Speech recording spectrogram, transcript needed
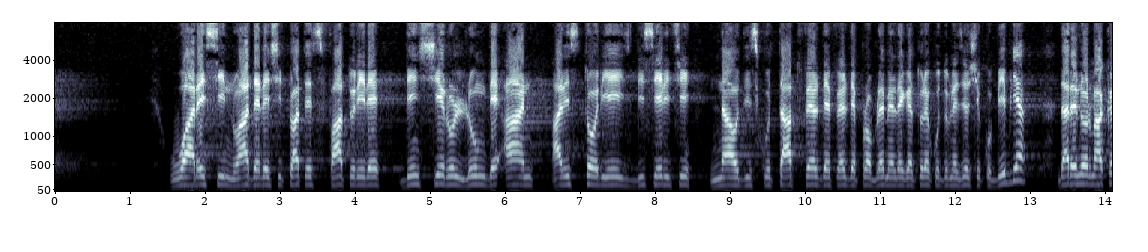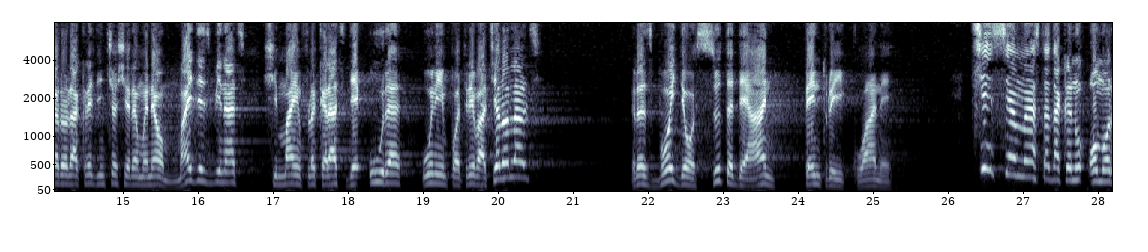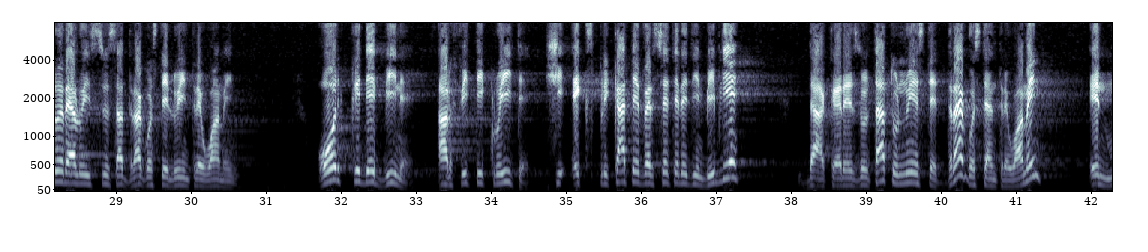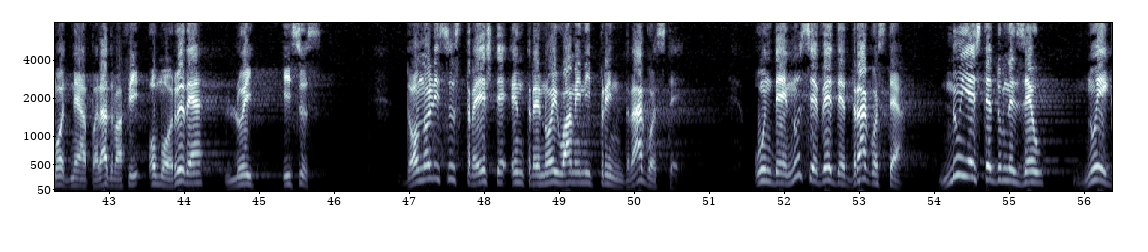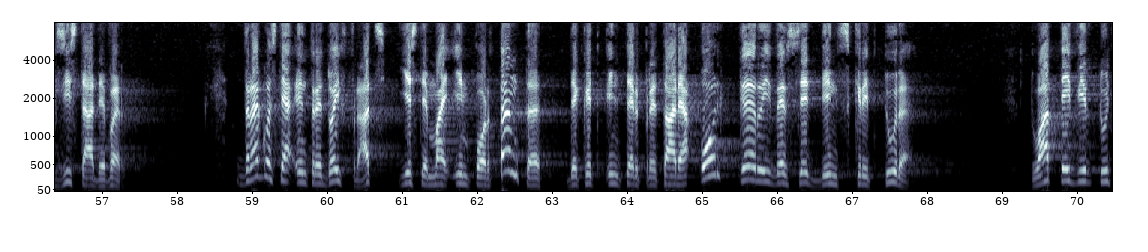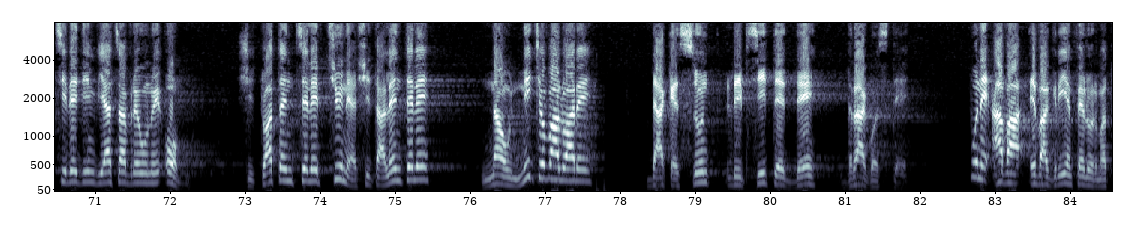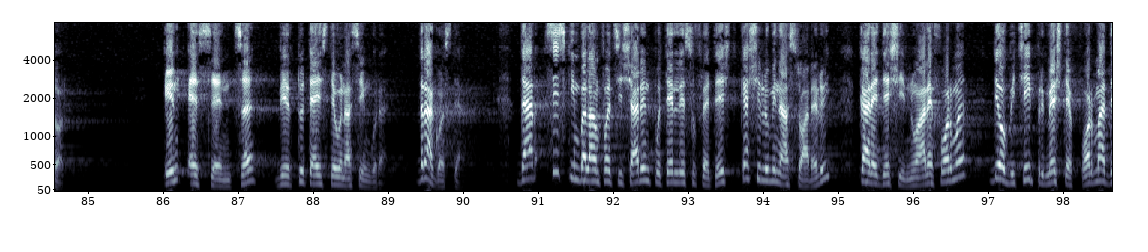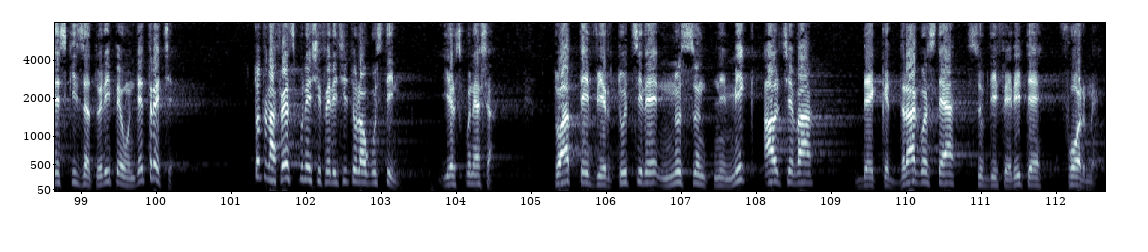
Oare sinoadele și toate sfaturile din șirul lung de ani al istoriei bisericii n-au discutat fel de fel de probleme în legătură cu Dumnezeu și cu Biblia, dar în urma cărora credincioșii rămâneau mai dezbinați și mai înflăcărați de ură unii împotriva celorlalți? Război de o sută de ani pentru icoane. Ce înseamnă asta dacă nu omorârea lui Isus a dragostei lui între oameni? Oricât de bine ar fi ticluite și explicate versetele din Biblie, dacă rezultatul nu este dragostea între oameni, în mod neapărat va fi omorârea lui Isus. Domnul Isus trăiește între noi oamenii prin dragoste. Unde nu se vede dragostea, nu este Dumnezeu, nu există adevăr. Dragostea între doi frați este mai importantă decât interpretarea oricărui verset din Scriptură. Toate virtuțile din viața vreunui om și toată înțelepciunea și talentele n-au nicio valoare dacă sunt lipsite de dragoste. Pune Ava Evagrie în felul următor. În esență, virtutea este una singură, dragostea. Dar se schimbă la înfățișare în puterile sufletești ca și lumina soarelui, care, deși nu are formă, de obicei primește forma deschizăturii pe unde trece. Tot la fel spune și fericitul Augustin. El spune așa, toate virtuțile nu sunt nimic altceva decât dragostea sub diferite forme.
